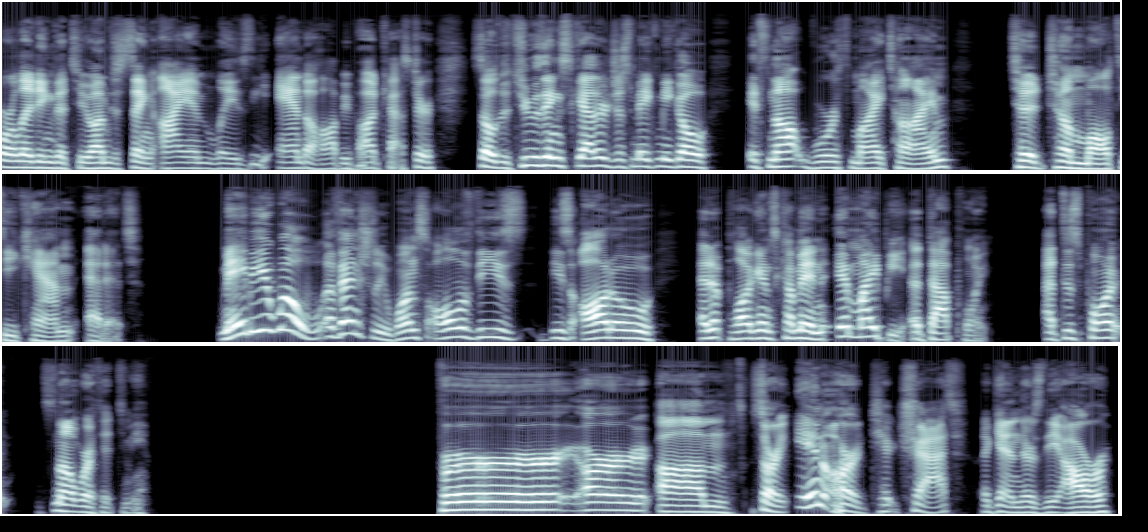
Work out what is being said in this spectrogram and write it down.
correlating the two. I'm just saying I am lazy and a hobby podcaster. So the two things together just make me go, it's not worth my time to to multicam edit. Maybe it will eventually once all of these these auto edit plugins come in. It might be at that point. At this point, it's not worth it to me. For our um sorry, in our t- chat, again, there's the hour.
